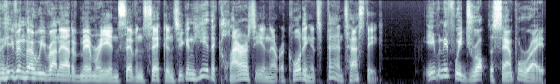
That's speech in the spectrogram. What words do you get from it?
And even though we run out of memory in seven seconds, you can hear the clarity in that recording. It's fantastic. Even if we drop the sample rate,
